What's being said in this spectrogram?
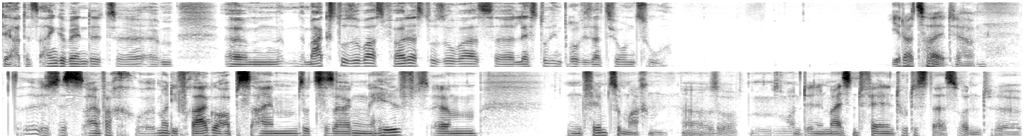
der hat es eingewendet. Ähm, ähm, magst du sowas? Förderst du sowas? lässt du Improvisationen zu? Jederzeit, ja. Es ist einfach immer die Frage, ob es einem sozusagen hilft. Ähm, einen Film zu machen. Also, und in den meisten Fällen tut es das. Und äh,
